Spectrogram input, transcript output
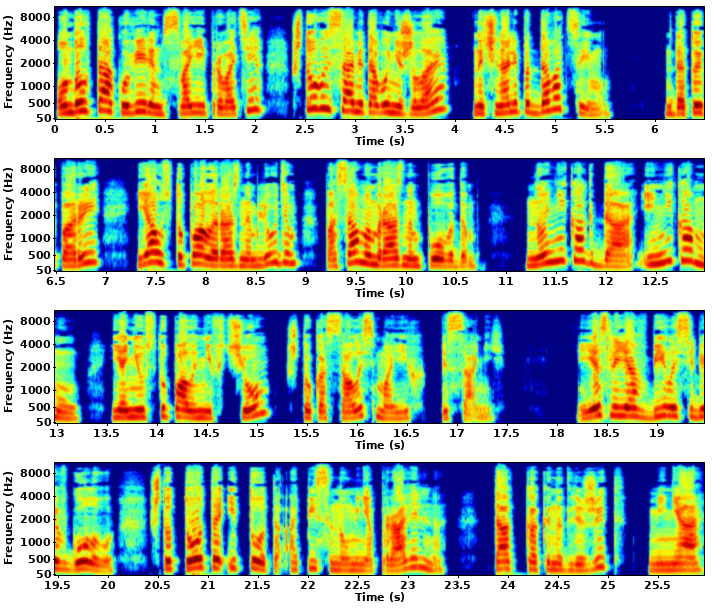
Он был так уверен в своей правоте, что вы, сами того не желая, начинали поддаваться ему. До той поры я уступала разным людям по самым разным поводам, но никогда и никому я не уступала ни в чем, что касалось моих писаний. Если я вбила себе в голову, что то-то и то-то описано у меня правильно, так, как и надлежит, меня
